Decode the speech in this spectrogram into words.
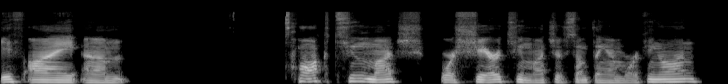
if I um, talk too much or share too much of something I'm working on,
